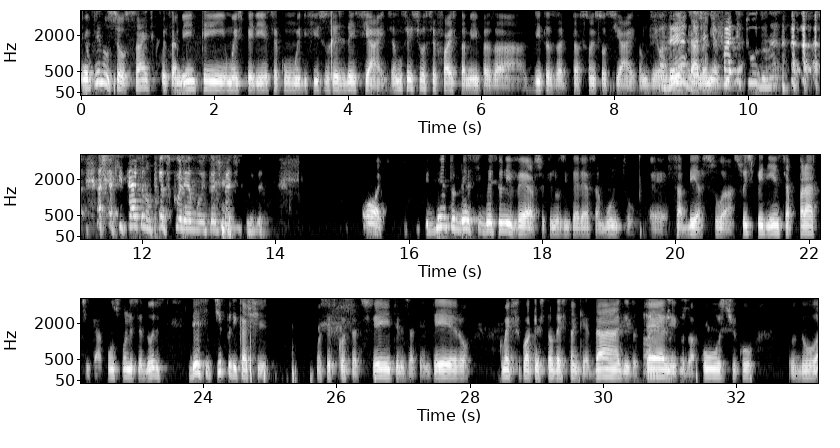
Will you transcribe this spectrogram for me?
Eu vi no seu site que você também tem uma experiência com edifícios residenciais. Eu não sei se você faz também para as, as ditas habitações sociais, vamos dizer. Fazendo, casa, a gente faz vida. de tudo, né? Acho que arquiteto não pode escolher muito, a gente faz de tudo. Ótimo. E dentro desse, desse universo que nos interessa muito, é, saber a sua, sua experiência prática com os fornecedores desse tipo de caixilho. Você ficou satisfeito, eles atenderam? Como é que ficou a questão da estanqueidade, do térmico, do acústico, do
